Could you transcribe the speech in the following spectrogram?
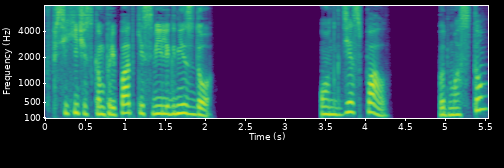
в психическом припадке свили гнездо. Он где спал? Под мостом?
